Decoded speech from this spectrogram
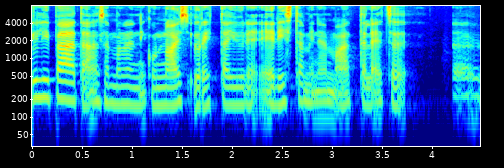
ylipäätään semmoinen niin naisyrittäjyyden edistäminen, mä ajattelen, että se ö,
